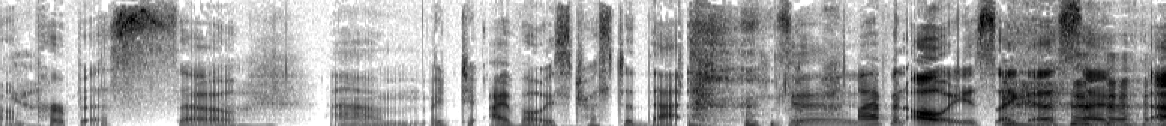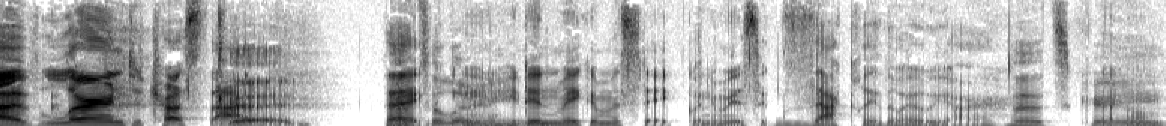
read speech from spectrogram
on yeah. purpose. So. Um, I t- I've always trusted that. so, I haven't always, I guess. I've, I've learned to trust that. Good. That you know, he didn't make a mistake when he made us exactly the way we are. That's great. So,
